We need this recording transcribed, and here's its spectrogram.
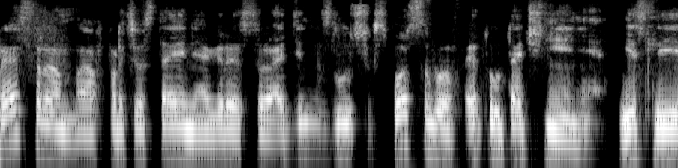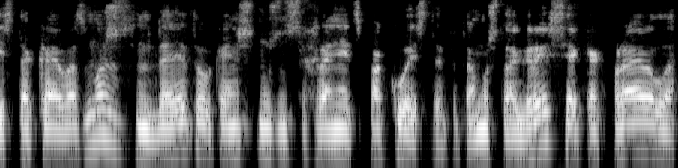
агрессором, а, в противостоянии агрессору, один из лучших способов – это уточнение. Если есть такая возможность, но для этого, конечно, нужно сохранять спокойствие, потому что агрессия, как правило,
